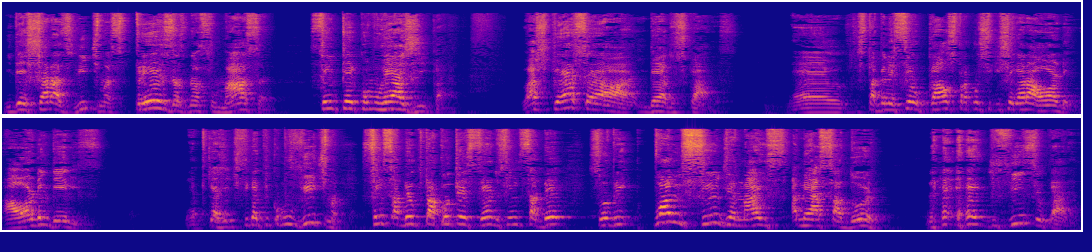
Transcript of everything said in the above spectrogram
e deixar as vítimas presas na fumaça sem ter como reagir, cara. Eu acho que essa é a ideia dos caras. É estabelecer o caos para conseguir chegar à ordem, a ordem deles. É porque a gente fica aqui como vítima, sem saber o que está acontecendo, sem saber sobre qual incêndio é mais ameaçador. É difícil, cara.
